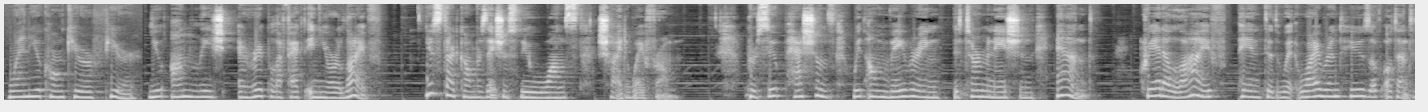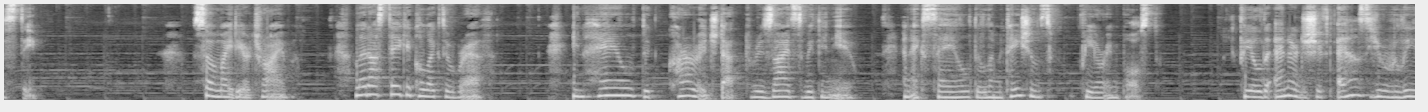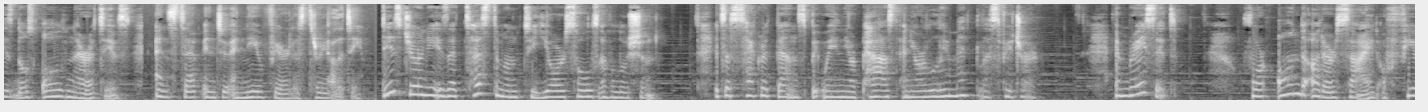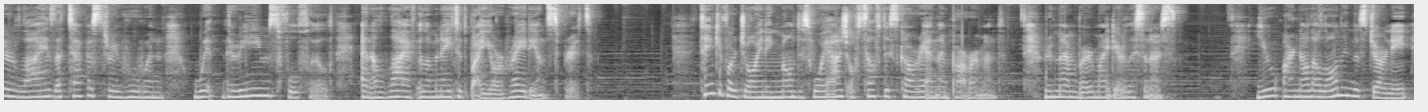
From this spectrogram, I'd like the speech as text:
when you conquer fear, you unleash a ripple effect in your life. You start conversations you once shied away from. Pursue passions with unwavering determination and create a life painted with vibrant hues of authenticity. So, my dear tribe, let us take a collective breath. Inhale the courage that resides within you and exhale the limitations fear imposed. Feel the energy shift as you release those old narratives and step into a new fearless reality. This journey is a testament to your soul's evolution. It's a sacred dance between your past and your limitless future. Embrace it for on the other side of fear lies a tapestry woven with dreams fulfilled and a life illuminated by your radiant spirit. Thank you for joining me on this voyage of self discovery and empowerment. Remember, my dear listeners, you are not alone in this journey.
